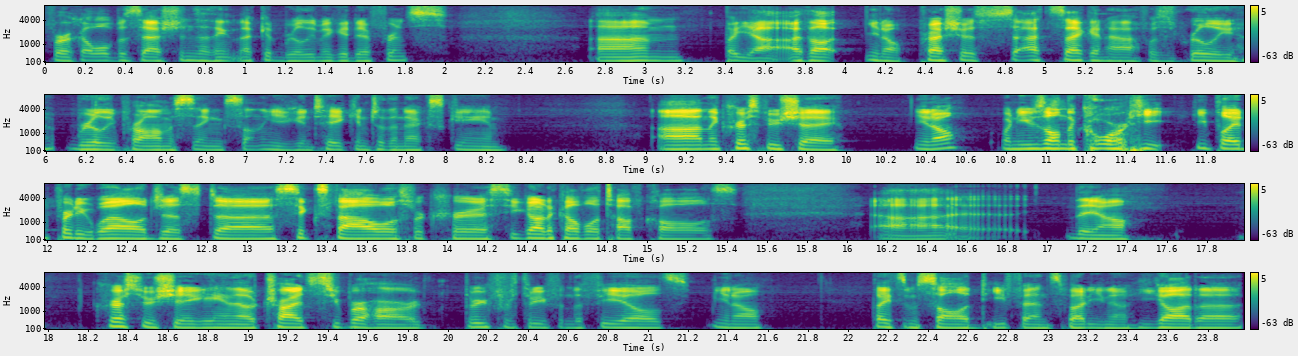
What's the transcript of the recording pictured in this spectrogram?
for a couple of possessions, I think that could really make a difference. Um, but yeah, I thought you know Precious at second half was really really promising, something you can take into the next game. Uh, and then Chris Boucher, you know, when he was on the court, he, he played pretty well. Just uh, six fouls for Chris. He got a couple of tough calls. Uh, you know, Chris Boucher game though tried super hard, three for three from the fields. You know, played some solid defense, but you know he got uh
